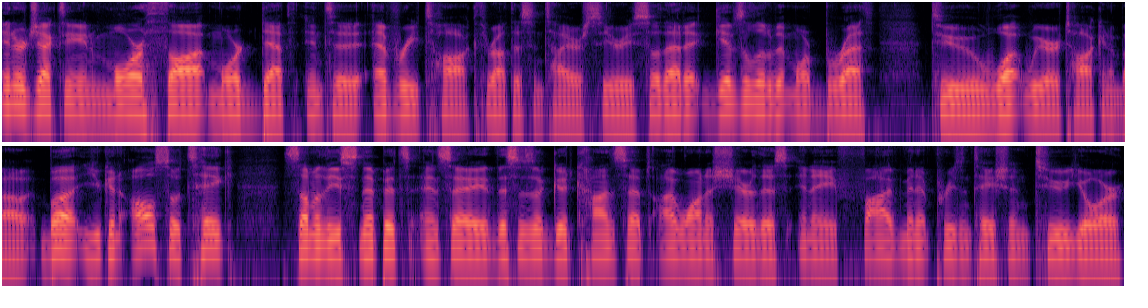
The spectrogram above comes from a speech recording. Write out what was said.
interjecting more thought, more depth into every talk throughout this entire series so that it gives a little bit more breadth to what we are talking about. But you can also take some of these snippets and say, This is a good concept. I want to share this in a five minute presentation to your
